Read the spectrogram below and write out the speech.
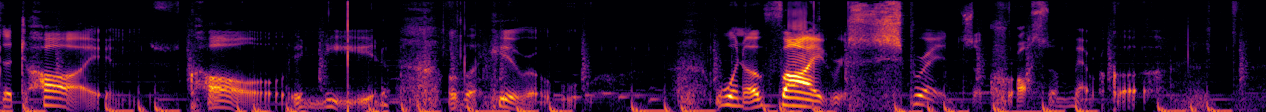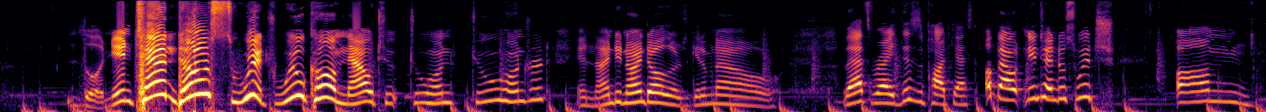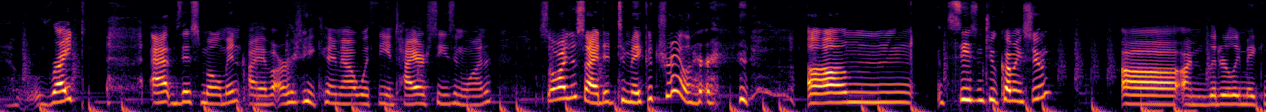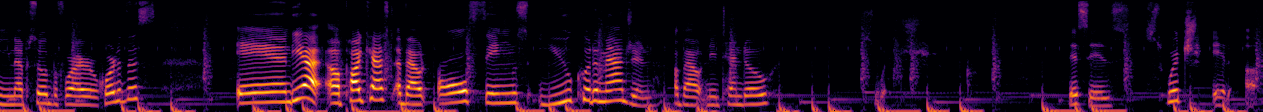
the times call in need of a hero. When a virus spreads across America. The Nintendo Switch will come now to $299. Get them now. That's right. This is a podcast about Nintendo Switch. Um, right at this moment, I have already came out with the entire season one, so I decided to make a trailer. um, season two coming soon. Uh, I'm literally making an episode before I recorded this. And yeah, a podcast about all things you could imagine about Nintendo Switch. This is Switch It Up.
